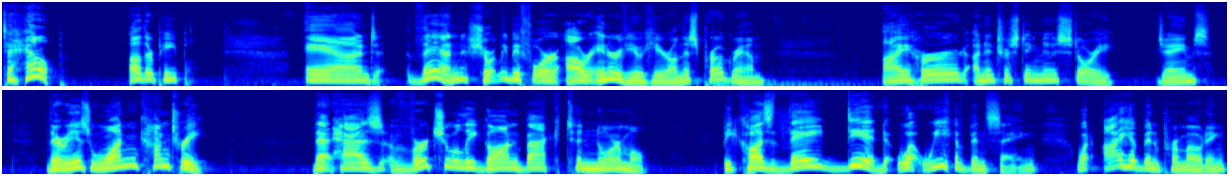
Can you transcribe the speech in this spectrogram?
to help other people. And then, shortly before our interview here on this program, I heard an interesting news story, James. There is one country that has virtually gone back to normal because they did what we have been saying, what I have been promoting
